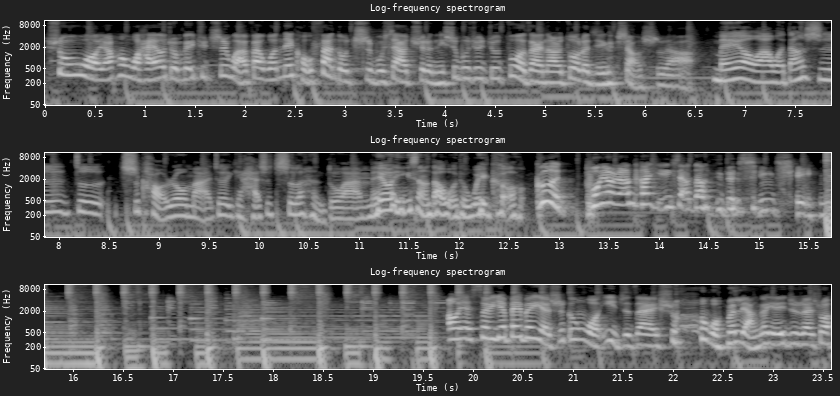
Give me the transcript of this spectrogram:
说我，然后我还要准备去吃晚饭，我那口饭都吃不下去了，你是不是就坐在那儿坐了几个小时啊？没有啊，我当时就吃烤肉嘛，就也还是吃了很多啊，没有影响到我的胃口。Good，不要让它影响到你的心情。哦耶，所以叶贝贝也是跟我一直在说，我们两个也一直在说，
